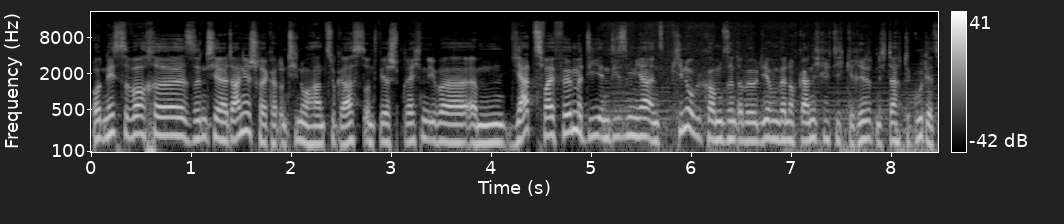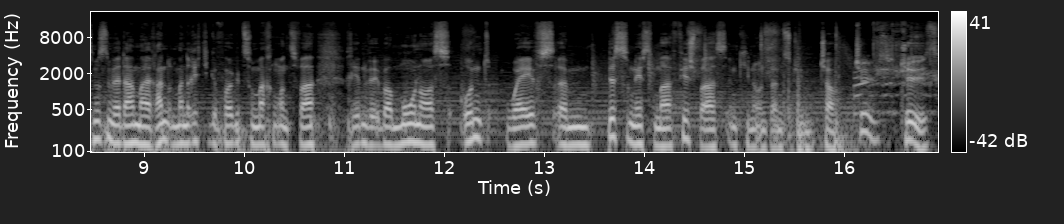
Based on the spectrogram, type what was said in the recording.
Und nächste Woche sind hier Daniel Schreckert und Tino Hahn zu Gast und wir sprechen über ähm, ja zwei Filme, die in diesem Jahr ins Kino gekommen sind, aber über die haben wir noch gar nicht richtig geredet. Und ich dachte, gut, jetzt müssen wir da mal ran und mal eine richtige Folge zu machen. Und zwar reden wir über Monos und Waves. Ähm, bis zum nächsten Mal. Viel Spaß im Kino und beim Stream. Ciao. Tschüss. Tschüss.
